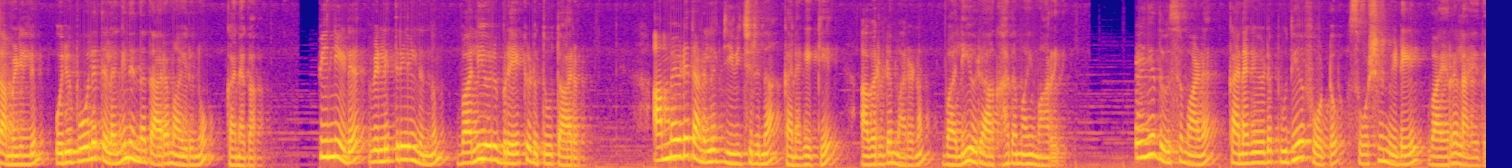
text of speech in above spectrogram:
തമിഴിലും ഒരുപോലെ തിളങ്ങി നിന്ന താരമായിരുന്നു കനക. പിന്നീട് വെള്ളിത്തിരയിൽ നിന്നും വലിയൊരു ബ്രേക്ക് എടുത്തു താരം. അമ്മയുടെ തണലിൽ ജീവിച്ചിരുന്ന കനകയ്ക്ക് അവരുടെ മരണം വലിയൊരു ആഘാതമായി മാറി. കഴിഞ്ഞ ദിവസമാണ് കനകയുടെ പുതിയ ഫോട്ടോ സോഷ്യൽ മീഡിയയിൽ വൈറലായത്.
